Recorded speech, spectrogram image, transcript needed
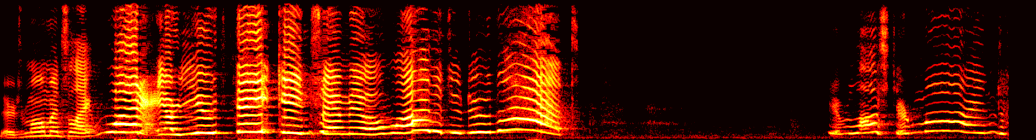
there's moments like, What are you thinking, Samuel? Why did you do that? You've lost your mind.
